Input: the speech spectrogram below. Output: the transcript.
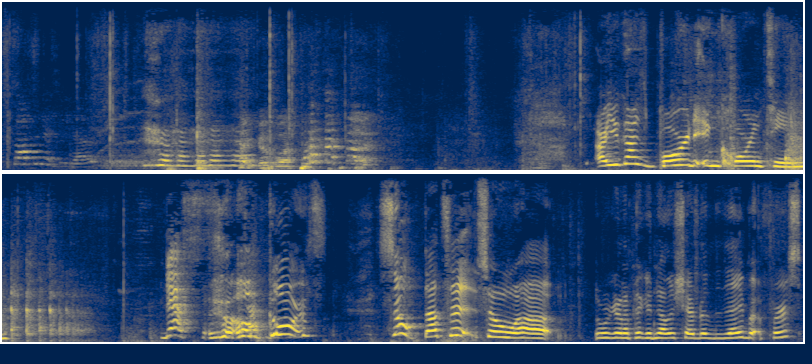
Stop it, Good one. Are you guys bored in quarantine? Yes. of course. So that's it. So uh, we're gonna pick another shout of the day, but first,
